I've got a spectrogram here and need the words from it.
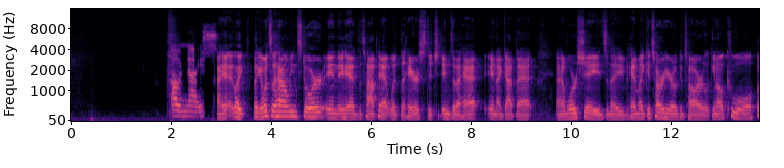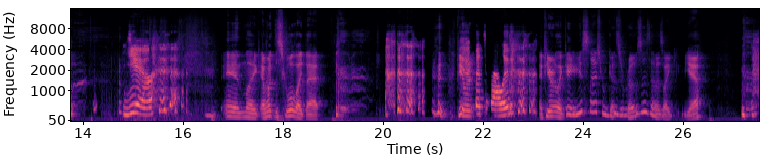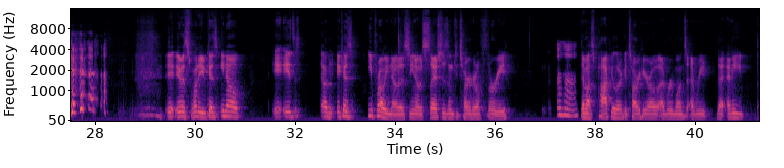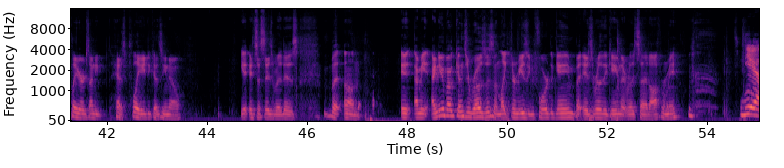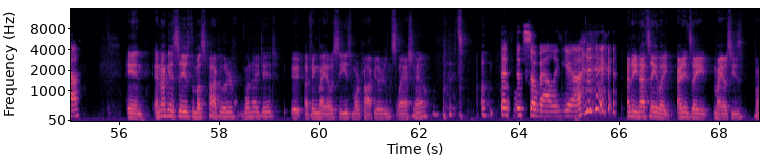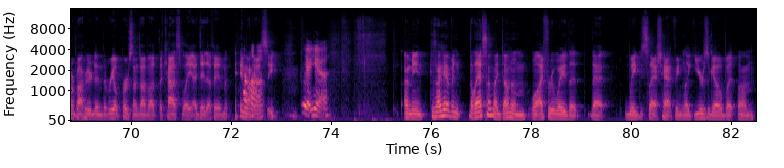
Oh, nice. I like like I went to the Halloween store and they had the top hat with the hair stitched into the hat, and I got that. And I wore shades and I had my Guitar Hero guitar, looking all cool. Yeah. and like I went to school like that. people were, That's valid. and people were like, "Hey, you Slash from Guns N' Roses?" I was like, "Yeah." it, it was funny because you know it's um because you probably know this. You know, Slash is in Guitar Hero three, hmm the most popular Guitar Hero everyone's every that any players any has played because you know it, it just is what it is. But um, it I mean I knew about Guns N' Roses and liked their music before the game, but it's really the game that really set it off for me. Yeah. And I'm not gonna say it's the most popular one I did. I think my OC is more popular than Slash now, but. Um, That that's so valid. Yeah. I know you're not saying like I didn't say my OC is more popular than the real person. I'm talking about the cosplay I did of him in my Uh-huh. OC. yeah. Yeah. I mean, because I haven't. The last time I done him, well, I threw away that that wig slash hat thing like years ago. But um,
